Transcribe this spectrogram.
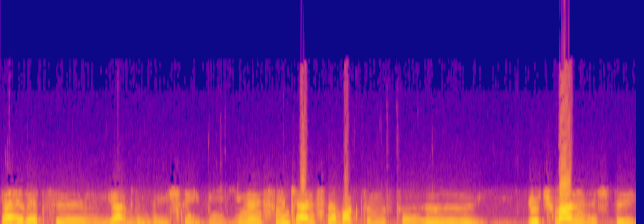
Ya evet, e, yani işte Yunanistan'ın kendisine baktığımızda e, göçmen işte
